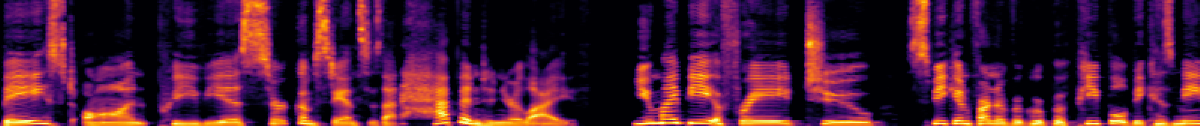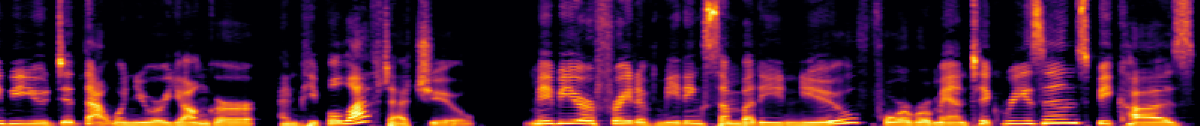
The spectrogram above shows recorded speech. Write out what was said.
based on previous circumstances that happened in your life. You might be afraid to speak in front of a group of people because maybe you did that when you were younger and people laughed at you. Maybe you're afraid of meeting somebody new for romantic reasons because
